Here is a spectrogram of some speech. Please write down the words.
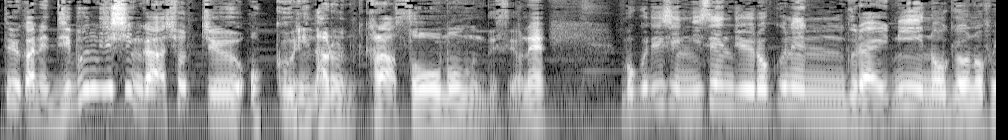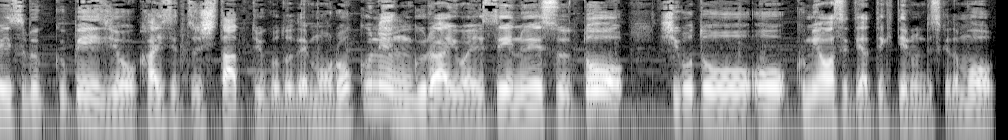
というかね、自分自身がしょっちゅう億劫になるからそう思うんですよね。僕自身2016年ぐらいに農業の Facebook ページを開設したっていうことでもう6年ぐらいは SNS と仕事を組み合わせてやってきてるんですけども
